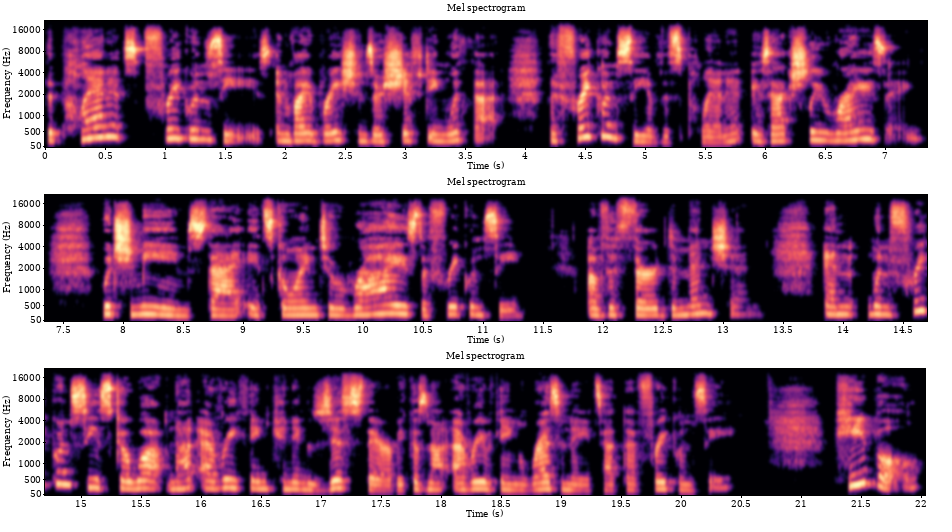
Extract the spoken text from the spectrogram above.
the planet's frequencies and vibrations are shifting with that the frequency of this planet is actually rising which means that it's going to rise the frequency of the third dimension. And when frequencies go up, not everything can exist there because not everything resonates at that frequency. People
